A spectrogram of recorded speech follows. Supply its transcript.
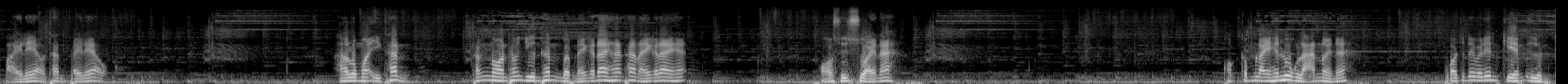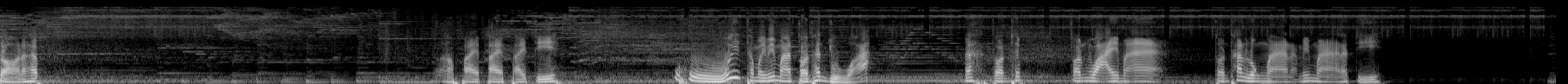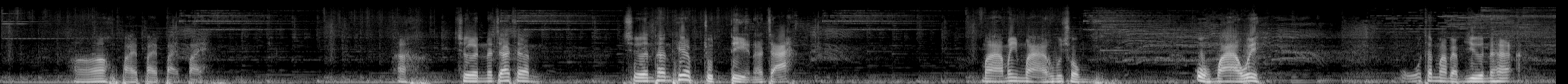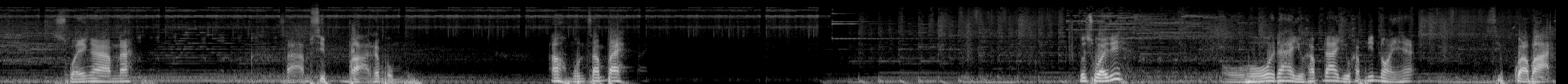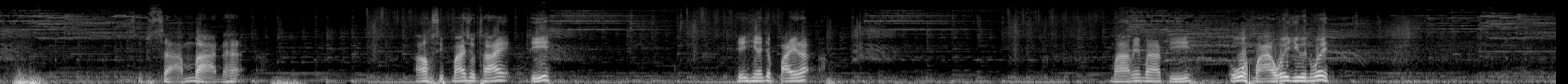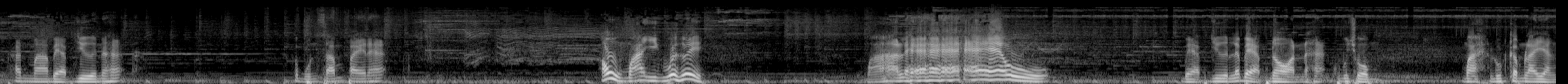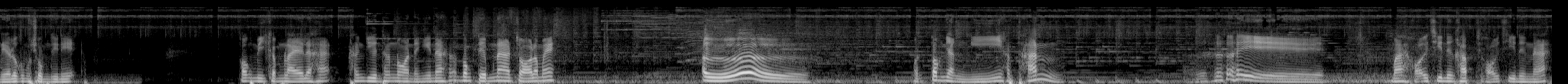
ไปแล้วท่านไปแล้วเอาลงมาอีกท่าน ทั้งนอนทั้งยืนท่านแบบไหนก็ได้ฮะท่าไหนก็ได้ฮะอ๋อสวยๆนะออกกำไรให้ลูกหลานหน่อยนะ พอจะได้ไปเล่นเกมอื่นต่อนะครับเอาไปไปไปตีโอ้โหทำไมไม่มาตอนท่านอยู่วะนะตอนท่านตอนวายมา ตอนท่านลงมาน่ะไม่มานะตีอ๋อไปไปไปไป อะเชิญนะจ๊ะเชิญเชิญท่านเทพจุตินะจ๊ะมาไม่มาคุณผู้ชม โอ้มาเว้ยโอ้ท่านมาแบบยืนนะฮะสวยงามนะสามสิบบาทครับผมเอาหมุนซ้ำไปสวยๆดิโอ้โหได้อยู่ครับได้อยู่ครับนิดหน่อยฮะสิบกว่าบาทสิบสามบาทนะฮะ เอาสิบไม้สุดท้ายตีเดี๋ยเฮียจะไปแล้วมาไม่มาตีโอ้มาเว้ยยืนเว้ยท่านมาแบบยืนนะฮะก็หมุนซ้ำไปนะฮะเอ้ามาอีกเว้ยเฮ้ยมาแล้วแบบยืนและแบบนอนนะฮะคุณผู้ชมมาลุ้นกำไรอย่างเดียวแล้วคุณผู้ชมทีนี้ ต้องมีกำไรแล้วฮะ ทั้งยืนทั้งนอนอย่างนี้นะ ต้องเต็มหน้าจอแล้วไหม เออ มันต้องอย่างนี้ครับท่านเฮ้ย มาขออีกทีหนึ่งครับ ขออีกทีหนึ่งนะ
